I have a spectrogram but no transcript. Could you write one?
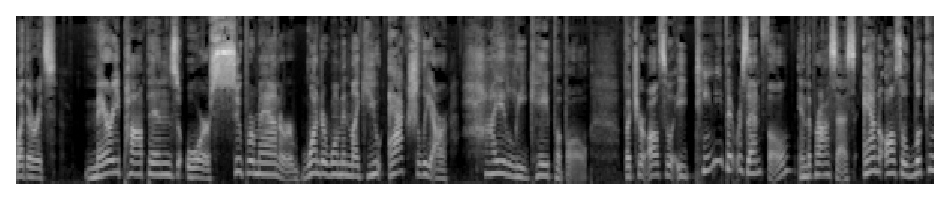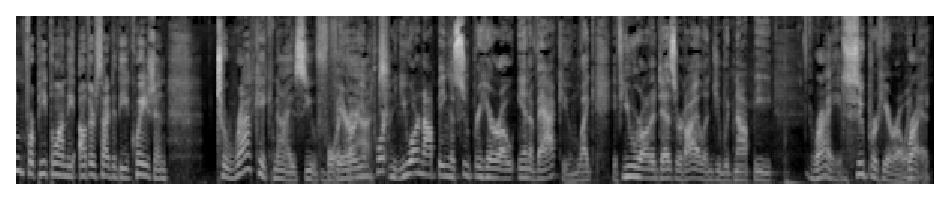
whether it's Mary Poppins or Superman or Wonder Woman, like you actually are highly capable. But you're also a teeny bit resentful in the process and also looking for people on the other side of the equation to recognize you for Very that. important. You are not being a superhero in a vacuum. Like if you were on a desert island, you would not be Right. superheroing Right. it.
